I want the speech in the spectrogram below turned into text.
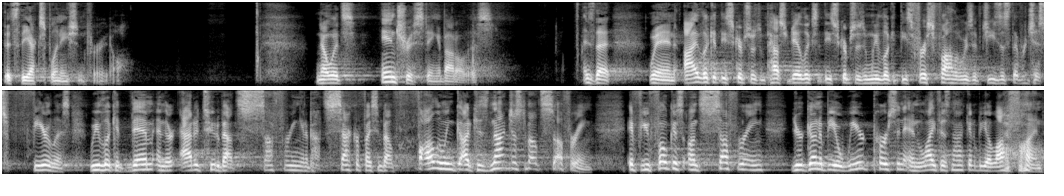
That's the explanation for it all. Now, what's interesting about all this is that when I look at these scriptures, and Pastor Dale looks at these scriptures, and we look at these first followers of Jesus that were just fearless, we look at them and their attitude about suffering and about sacrifice and about following God, because it's not just about suffering. If you focus on suffering, you're going to be a weird person, and life is not going to be a lot of fun.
